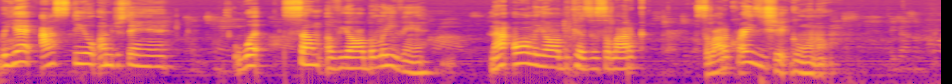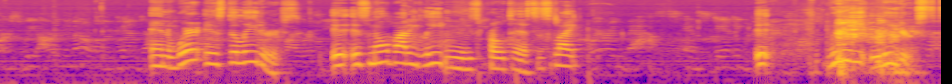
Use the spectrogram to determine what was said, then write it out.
But yet I still understand what some of y'all believe in. Not all of y'all because it's a lot of it's a lot of crazy shit going on. And where is the leaders? It, it's nobody leading these protests. It's like it. We need leaders.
